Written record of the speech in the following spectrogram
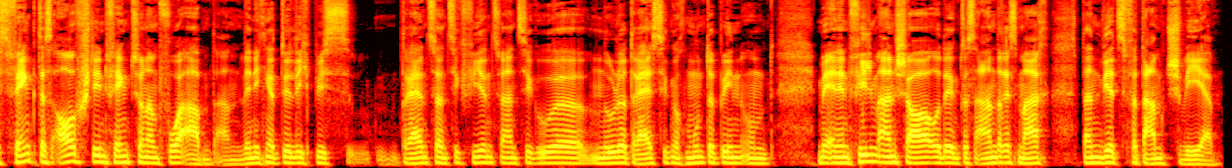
es fängt, das Aufstehen fängt schon am Vorabend an. Wenn ich natürlich bis 23, 24 Uhr, 0.30 Uhr noch munter bin und mir einen Film anschaue oder irgendwas anderes mache, dann wird es verdammt schwer.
